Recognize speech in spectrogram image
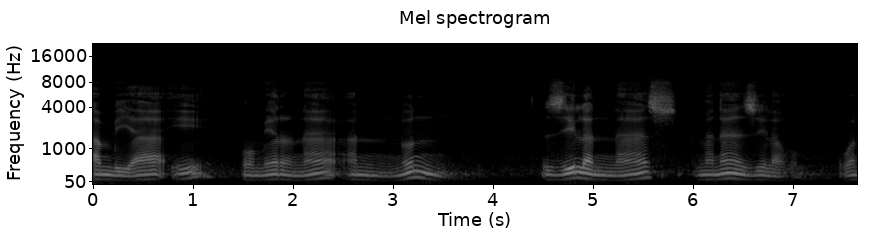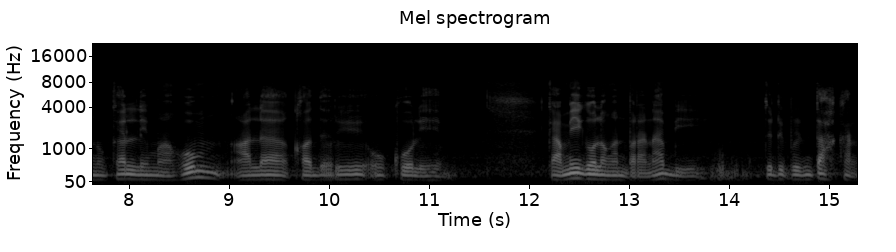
anbiya'i umirna an nun zilan nas manazilahum wa nukallimahum ala qadri uqulihim. Kami golongan para nabi itu diperintahkan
